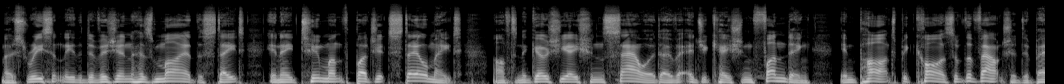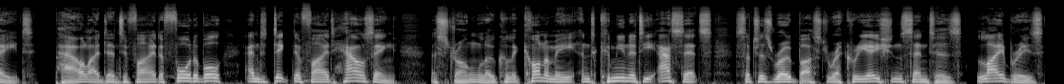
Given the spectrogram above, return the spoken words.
Most recently, the division has mired the state in a two month budget stalemate after negotiations soured over education funding, in part because of the voucher debate. Powell identified affordable and dignified housing, a strong local economy, and community assets such as robust recreation centres, libraries,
